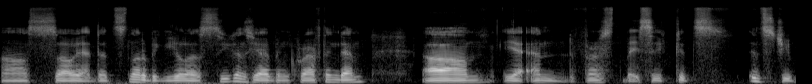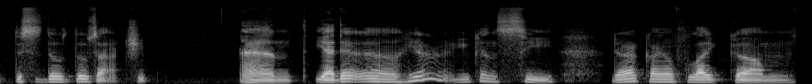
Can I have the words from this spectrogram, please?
Uh so yeah that's not a big deal. As you can see i've been crafting them um yeah and the first basic it's it's cheap. This is those those are cheap. And yeah there uh, here you can see they are kind of like um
